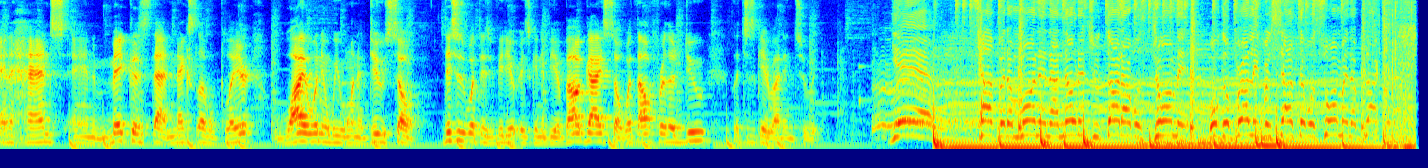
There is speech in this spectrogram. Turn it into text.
enhance and make us that next level player, why wouldn't we wanna do? So this is what this video is gonna be about, guys. So without further ado, let's just get right into it. Yeah, top of the morning, I know that you thought I was dormant. Woke up early from shots that was swarming the block.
